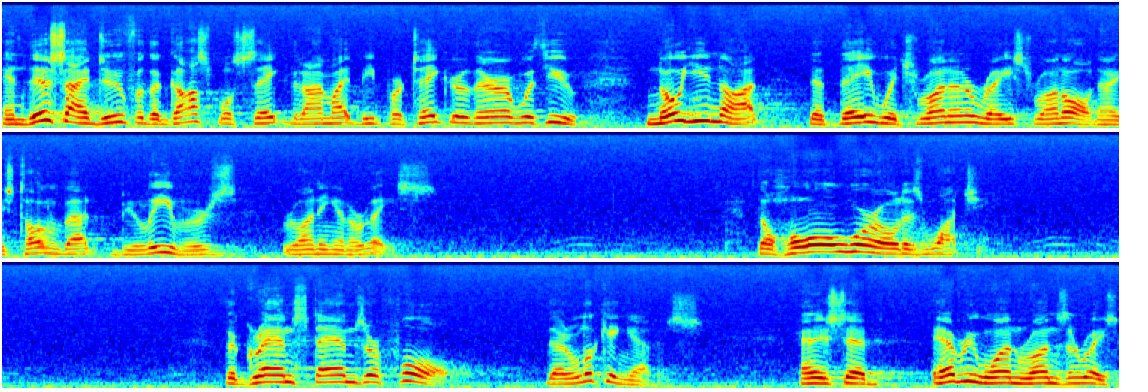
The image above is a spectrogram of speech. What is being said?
And this I do for the gospel's sake, that I might be partaker thereof with you. Know ye not that they which run in a race run all? Now he's talking about believers running in a race. The whole world is watching. The grandstands are full. They're looking at us. And he said, Everyone runs in a race,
